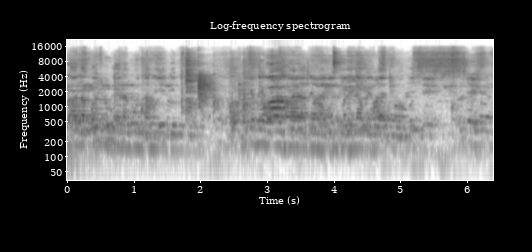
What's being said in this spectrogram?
Paalam boss kung kailan punta ni DBC. Hindi kami yung mga natin mga boss. Malinaw yung bayad mga boss.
